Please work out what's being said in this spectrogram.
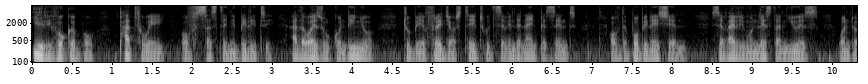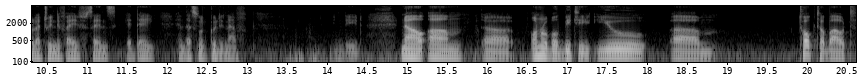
irrevocable pathway of sustainability. Otherwise, we'll continue to be a fragile state with 79% of the population surviving on less than US $1.25 a day, and that's not good enough. Indeed. Now, um, uh, Honorable Biti, you um, talked about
